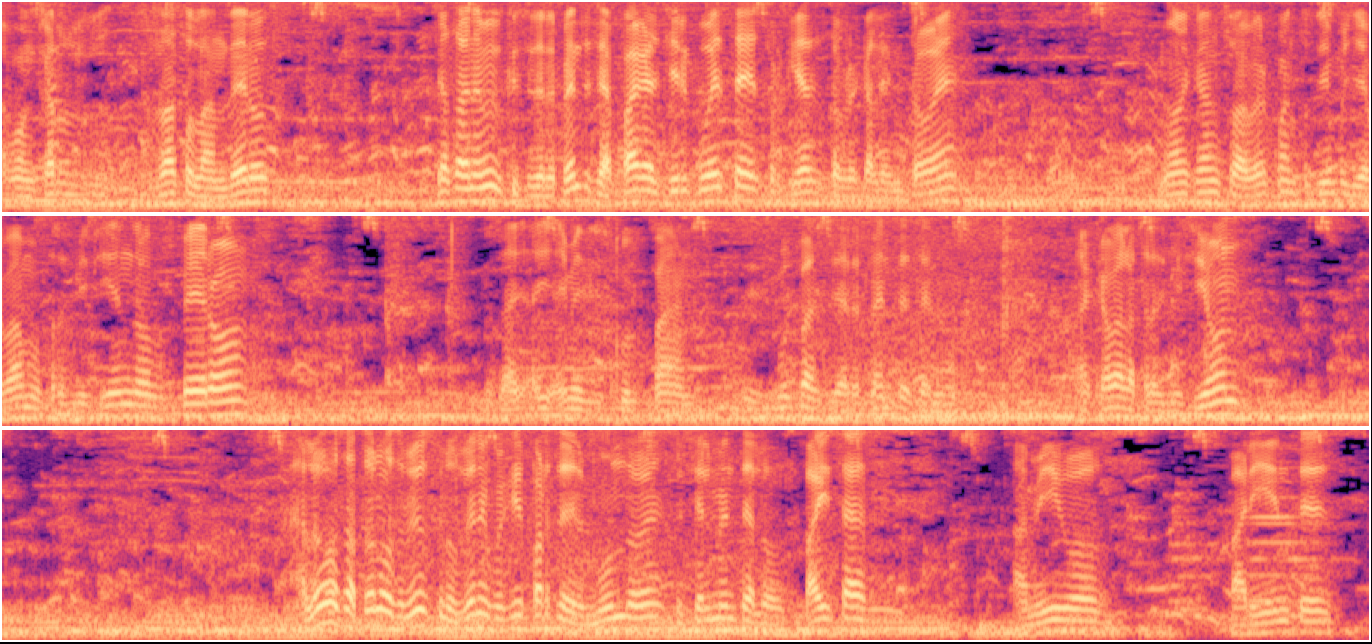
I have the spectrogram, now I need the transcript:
a Juan Carlos Razo Landeros. Ya saben amigos que si de repente se apaga el circo este es porque ya se sobrecalentó, ¿eh? No alcanzo a ver cuánto tiempo llevamos transmitiendo, pero pues ahí, ahí- ahí me disculpan, disculpan si de repente se nos acaba la transmisión. Saludos a todos los amigos que nos ven en cualquier parte del mundo, eh, especialmente a los paisas, amigos, parientes,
